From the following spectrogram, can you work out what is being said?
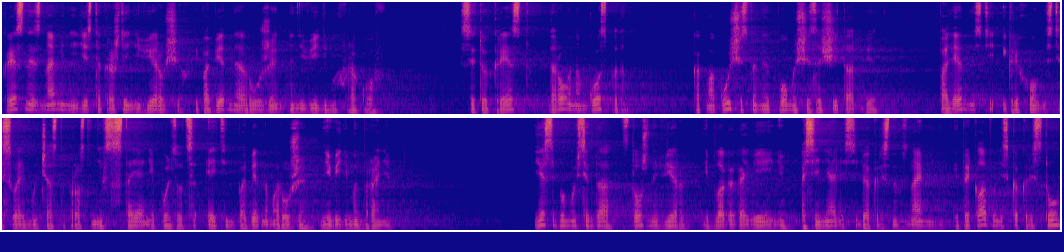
Крестное знамение есть ограждение верующих и победное оружие на невидимых врагов. Святой крест дарован нам Господом, как могущественная помощь и защита от бед. По ленности и греховности своей мы часто просто не в состоянии пользоваться этим победным оружием невидимой брани. Если бы мы всегда с должной верой и благоговением осеняли себя крестным знаменем и прикладывались ко кресту,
